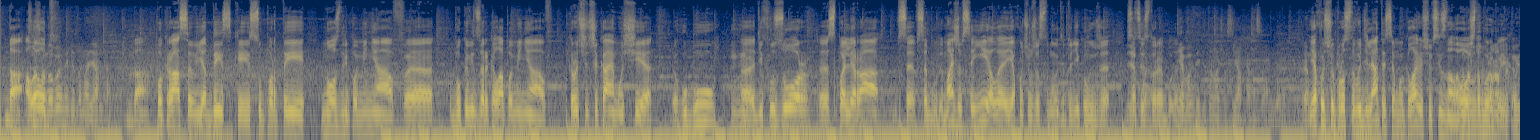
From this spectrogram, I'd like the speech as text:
понял. Да, але Слушай, от ну выглядит она ярко. Да. Покрасив я диски, супорти, ноздрі поміняв, е, бокові дзеркала поміняв. Коротше, чекаємо ще губу, е, діфузор, е, спойлера. Все, все буде. Майже все є, але я хочу вже встановити тоді, коли вже вся Я ця понял. історія буде. Не, выглядит она сейчас ярко на самом деле. Прям Я очень хочу ярко. просто виділятися в Миколаєві, щоб всі знали, о, Потому з что тобою город поїхав. такой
